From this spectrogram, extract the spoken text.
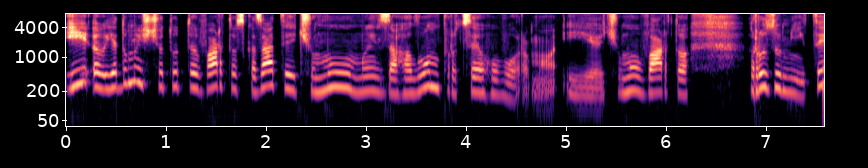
І е, я думаю, що тут варто сказати, чому ми загалом про це говоримо, і чому варто розуміти,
